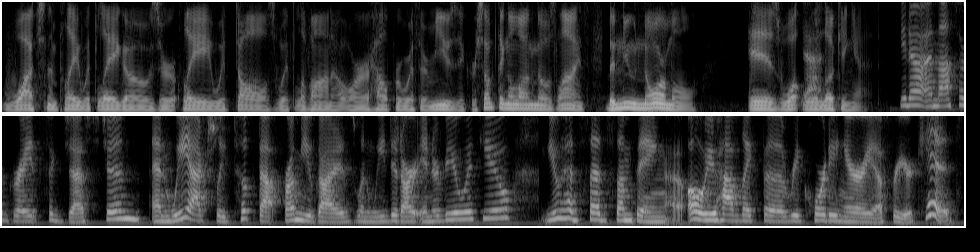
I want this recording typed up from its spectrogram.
watch them play with legos or play with dolls with lavana or help her with her music or something along those lines. The new normal is what we're looking at You know, and that's a great suggestion. And we actually took that from you guys when we did our interview with you. You had said something, oh, you have like the recording area for your kids.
